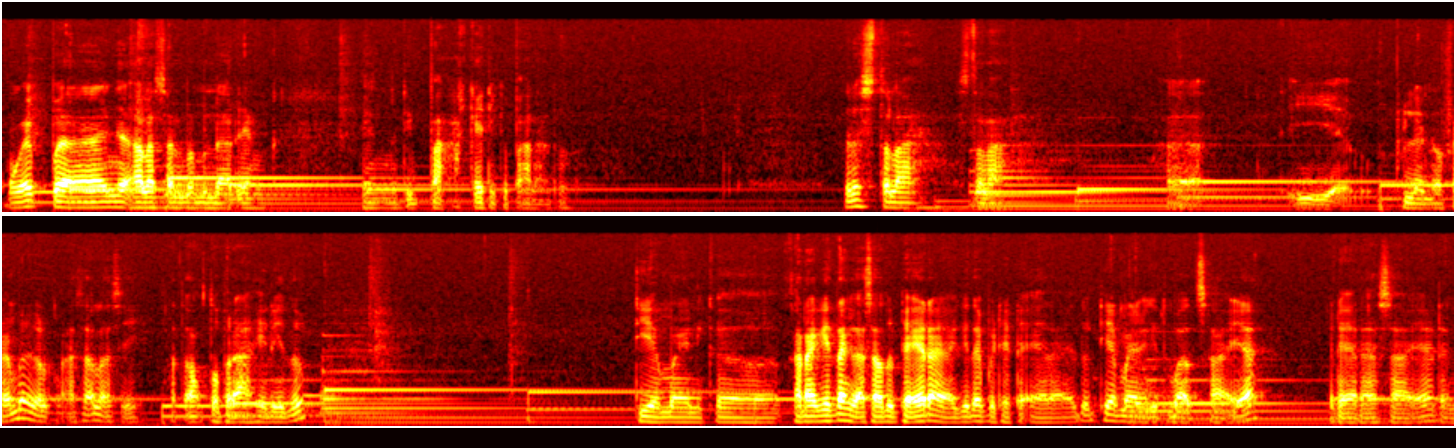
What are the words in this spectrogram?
Pokoknya banyak alasan pembenar yang yang dipakai di kepala tuh. Terus setelah setelah uh, iya bulan November kalau nggak salah sih atau Oktober akhir itu dia main ke karena kita nggak satu daerah ya kita beda daerah itu dia main ke tempat saya ke daerah saya dan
